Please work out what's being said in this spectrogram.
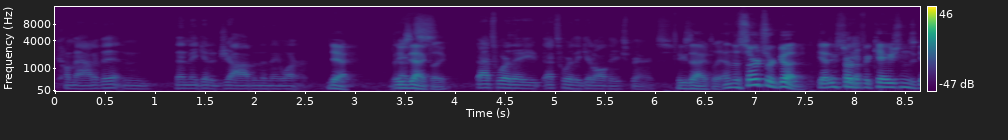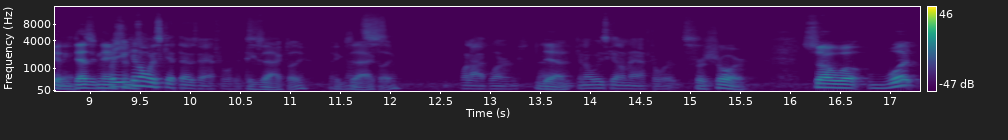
come out of it and then they get a job and then they learn. Yeah, That's- exactly, That's where they that's where they get all the experience. exactly. And the certs are good. Getting certifications, getting But designations. you can always get those afterwards. exactly, exactly, What I've learned. Yeah. You can always get them afterwards. for sure. So, uh, what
